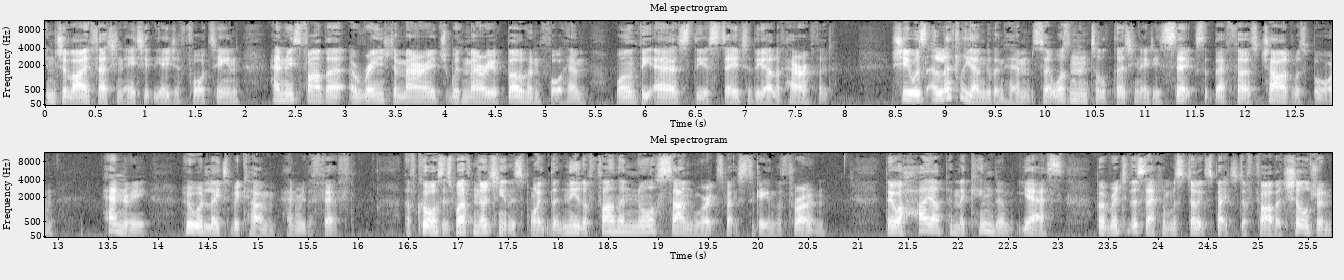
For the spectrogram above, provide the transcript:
In July 1380, at the age of 14, Henry's father arranged a marriage with Mary of Bohun for him, one of the heirs to the estate of the Earl of Hereford. She was a little younger than him, so it wasn't until 1386 that their first child was born, Henry, who would later become Henry V. Of course, it's worth noting at this point that neither father nor son were expected to gain the throne. They were high up in the kingdom, yes, but Richard II was still expected to father children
